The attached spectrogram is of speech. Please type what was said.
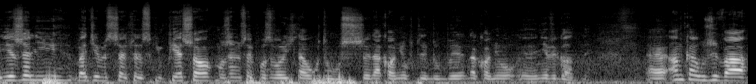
Jeżeli będziemy strzelać przede wszystkim pieszo, możemy sobie pozwolić na łuk dłuższy, na koniu, który byłby na koniu niewygodny. Anka używa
